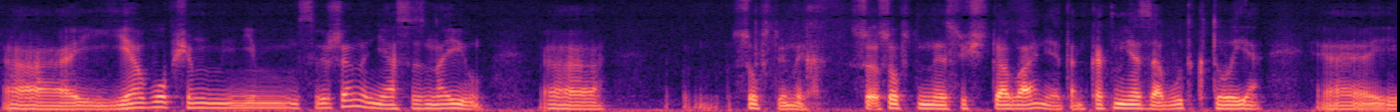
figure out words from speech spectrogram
э, я, в общем, совершенно не осознаю э, собственных, со, собственное существование, там, как меня зовут, кто я. Э,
